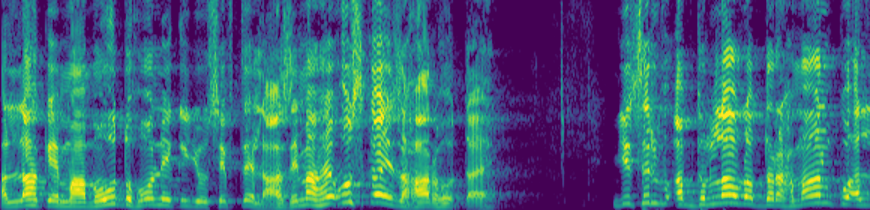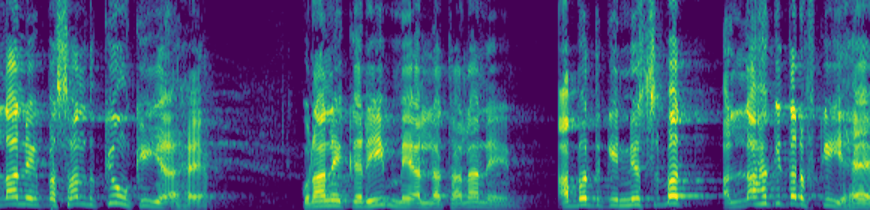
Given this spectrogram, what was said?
अल्लाह के मबूद होने की जो सिफत लाजिमा है, उसका इजहार होता है। ये सिर्फ़ अब्दुल्ला और अब्दुलरहमान को अल्लाह ने पसंद क्यों किया है? कुरान करीम में अल्लाह ताला ने अबद की नस्बत अल्लाह की तरफ़ की है।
